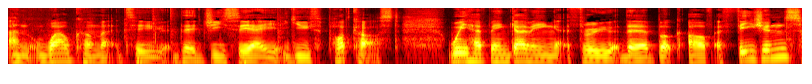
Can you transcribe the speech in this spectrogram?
and welcome to the GCA Youth Podcast. We have been going through the book of Ephesians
